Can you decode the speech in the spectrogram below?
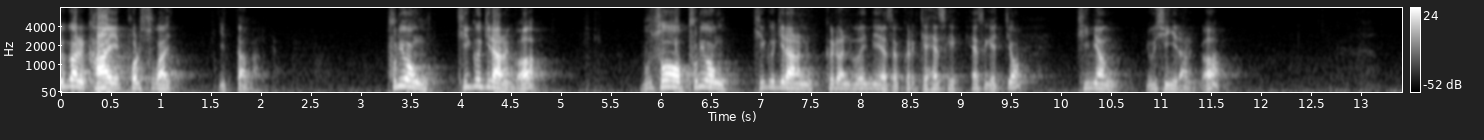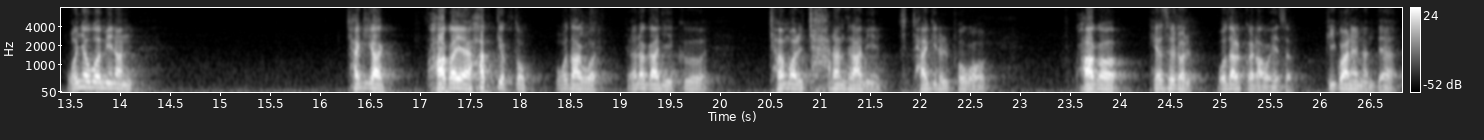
그걸 가히 볼 수가 있단 말이에요. 불용 기극이라는 거, 무소 불용 기극이라는 그런 의미에서 그렇게 해석, 했죠 기명 유신이라는 거. 원효범이는 자기가 과거에 합격도 못하고 여러 가지 그 점을 잘한 사람이 자기를 보고 과거 배설을 못할 거라고 해서 비관했는데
